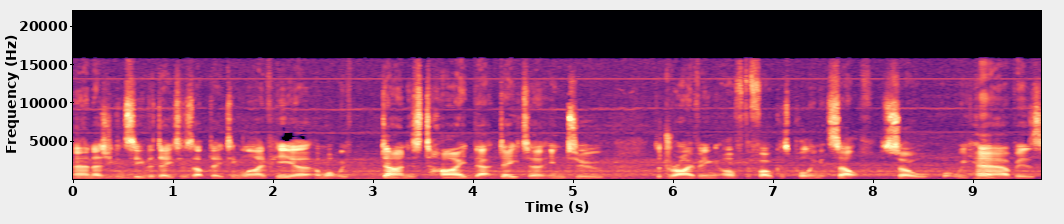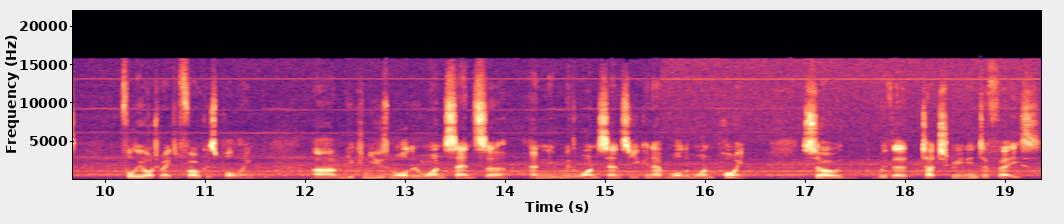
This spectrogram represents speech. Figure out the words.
And as you can see the data is updating live here. And what we've done is tied that data into the driving of the focus pulling itself. So what we have is fully automated focus pulling. Um, you can use more than one sensor and even with one sensor you can have more than one point. So with a touchscreen interface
